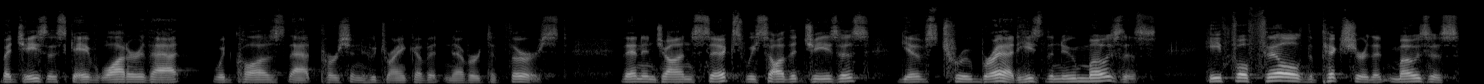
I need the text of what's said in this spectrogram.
but Jesus gave water that would cause that person who drank of it never to thirst. Then in John 6, we saw that Jesus gives true bread. He's the new Moses. He fulfilled the picture that Moses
